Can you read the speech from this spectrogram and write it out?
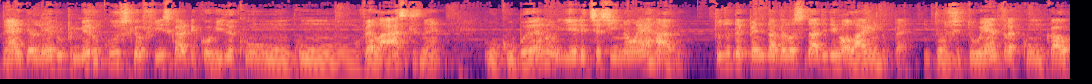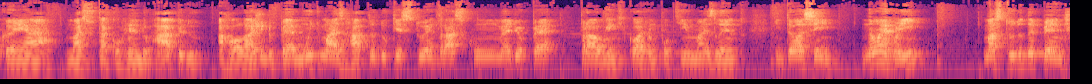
Né? Ainda lembro o primeiro curso que eu fiz, cara, de corrida com, com o Velasquez, né? O cubano, e ele disse assim, não é errado. Tudo depende da velocidade de rolagem do pé. Então, se tu entra com o calcanhar, mas tu tá correndo rápido, a rolagem do pé é muito mais rápida do que se tu entrasse com um médio pé para alguém que corre um pouquinho mais lento. Então, assim, não é ruim, mas tudo depende.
